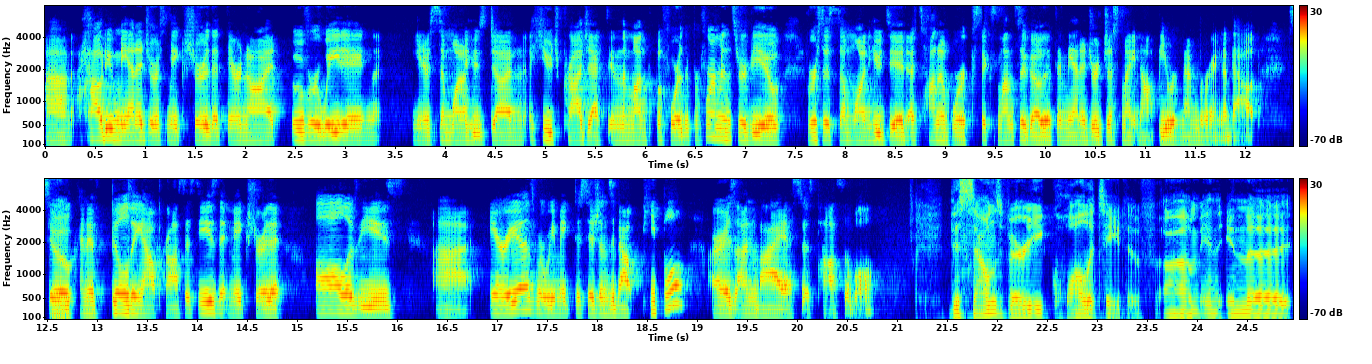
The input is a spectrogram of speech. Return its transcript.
um, how do managers make sure that they're not overweighting you know someone who's done a huge project in the month before the performance review versus someone who did a ton of work six months ago that the manager just might not be remembering about so mm. kind of building out processes that make sure that all of these uh, areas where we make decisions about people are as unbiased as possible This sounds very qualitative um, in in the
